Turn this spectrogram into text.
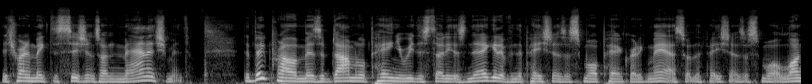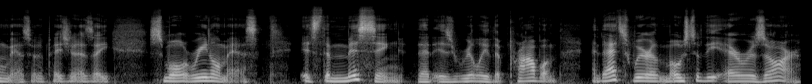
they're trying to make decisions on management. The big problem is abdominal pain. You read the study is negative and the patient has a small pancreatic mass or the patient has a small lung mass or the patient has a small renal mass. It's the missing that is really the problem. And that's where most of the errors are.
